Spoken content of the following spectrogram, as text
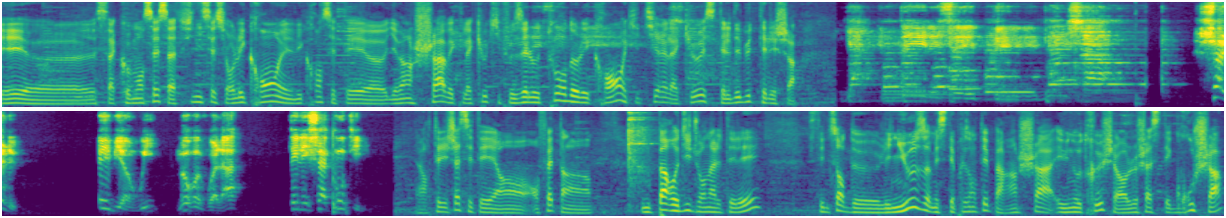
Et ça commençait, ça finissait sur l'écran et l'écran c'était, il y avait un chat avec la queue qui faisait le tour de l'écran et qui tirait la queue et c'était le début de Téléchat. Chalut Eh bien oui, me revoilà. Téléchat continue. Alors Téléchat, c'était en, fait une parodie de journal télé. C'était une sorte de les news, mais c'était présenté par un chat et une autruche. Alors le chat, c'était Groucha,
